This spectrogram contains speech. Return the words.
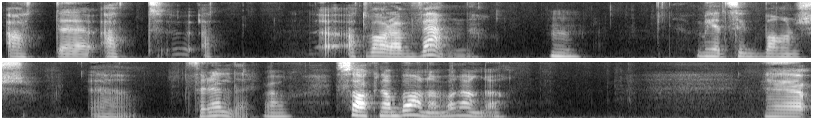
att, eh, att, att, att vara vän mm. med sitt barns eh, förälder. Ja. Saknar barnen varandra? Nej.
